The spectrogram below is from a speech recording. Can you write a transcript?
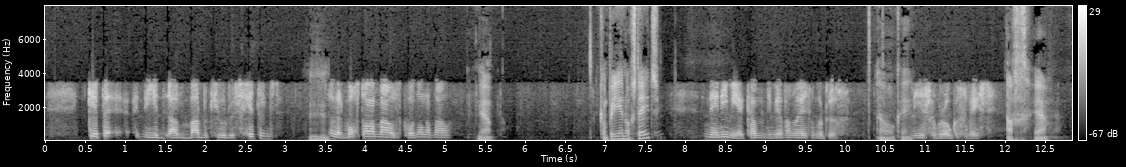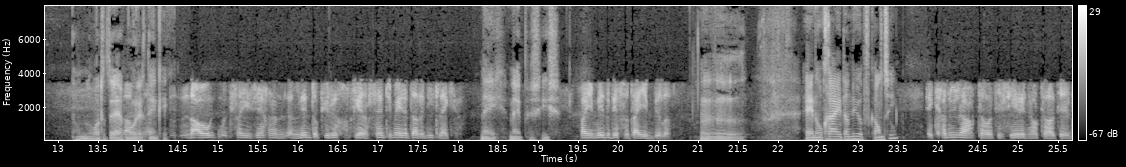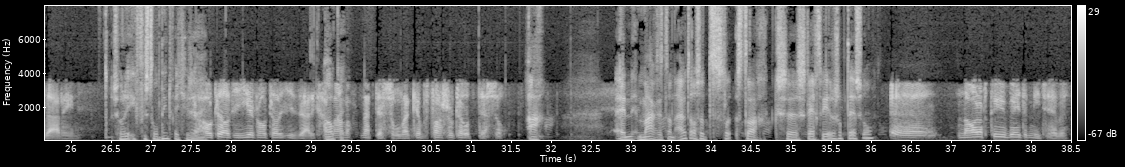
kippen die je dan barbecuede, schitterend. Mhm. En dat mocht allemaal, dat kon allemaal. Ja. Kampeer je nog steeds? Nee, niet meer. Ik kan niet meer vanwege mijn rug. Oh, oké. Die is gebroken geweest. Ach, ja. Dan wordt het erg moeilijk, denk ik. Nou, ik, ik zal je zeggen, een, een lint op je rug van 40 centimeter, dat is niet lekker. Nee, nee, precies. Van je middenrif tot aan je billen. Uh. En hoe ga je dan nu op vakantie? Ik ga nu naar hotelletjes hier en hotelletjes daarheen. Sorry, ik verstond niet wat je Een zei. hotelletje hier, een hotelletje daar. Ik ga Oké. maandag naar Texel. Ik heb een vast hotel op Texel. Ah. En maakt het dan uit als het straks eh, slecht weer is op Texel? Eh, nou, dat kun je beter niet hebben.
